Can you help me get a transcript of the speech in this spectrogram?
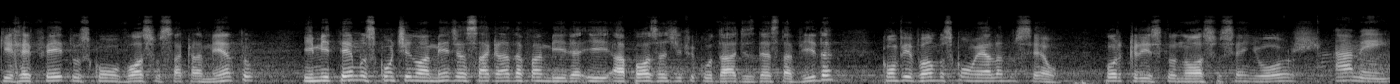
que refeitos com o vosso sacramento, imitemos continuamente a Sagrada Família e, após as dificuldades desta vida, convivamos com ela no céu. Por Cristo nosso Senhor. Amém.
